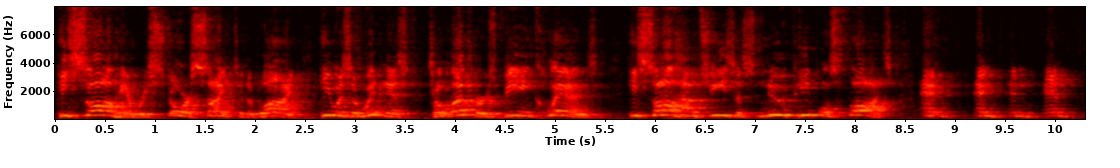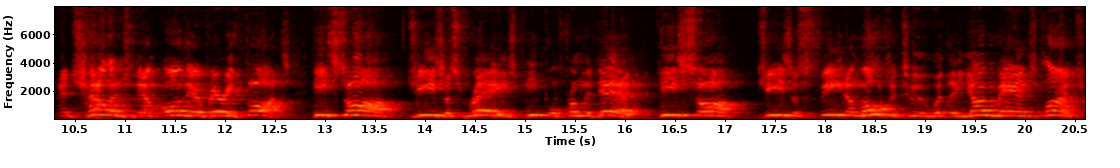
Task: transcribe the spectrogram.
He saw him restore sight to the blind. He was a witness to lepers being cleansed. He saw how Jesus knew people's thoughts and, and, and, and, and challenged them on their very thoughts. He saw Jesus raise people from the dead. He saw Jesus feed a multitude with a young man's lunch.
